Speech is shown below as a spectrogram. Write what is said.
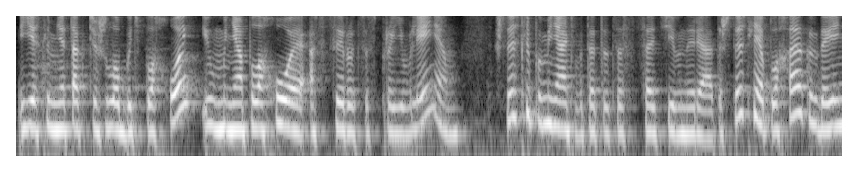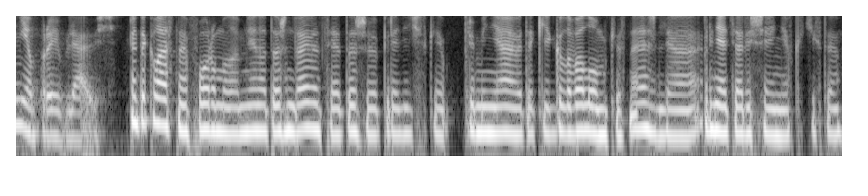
если мне так тяжело быть плохой, и у меня плохое ассоциируется с проявлением, что если поменять вот этот ассоциативный ряд? И что если я плохая, когда я не проявляюсь? Это классная формула, мне она тоже нравится. Я тоже периодически применяю такие головоломки, знаешь, для принятия решения в каких-то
